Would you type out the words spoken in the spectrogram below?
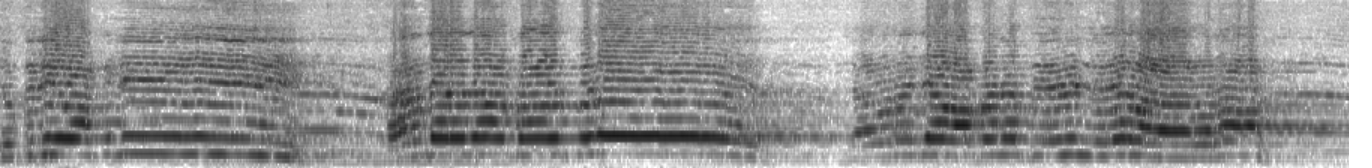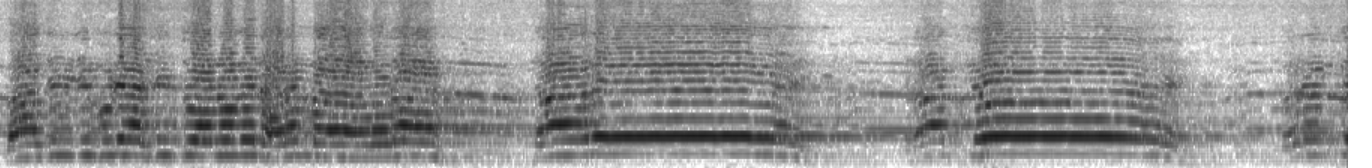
चुकली वाकली. अंधाराचा पाऊस पडे. नवराच्या बापानं पिरून निघाल बरा बाजरीची पुढे अशी दोन धारण बरा सारे रात परत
